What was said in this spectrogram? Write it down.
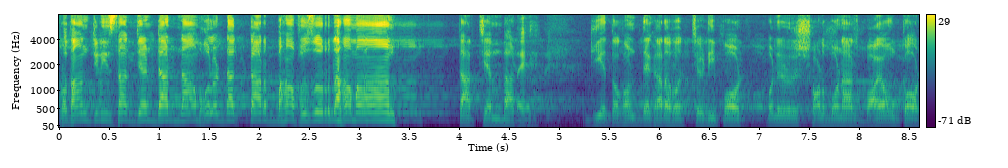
প্রধান চিকিৎসার জেন্ডার নাম হলো ডাক্তার মাহফুজুর রহমান, তার চেম্বারে। গিয়ে তখন দেখানো হচ্ছে রিপোর্ট বলে সর্বনাশ, ভয়ঙ্কর।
